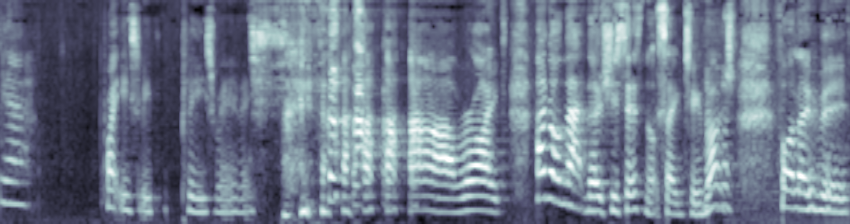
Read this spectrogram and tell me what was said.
Yeah, quite easily pleased, really. Right. And on that note, she says, not saying too much, follow me.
